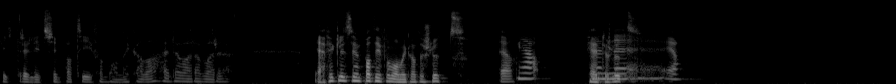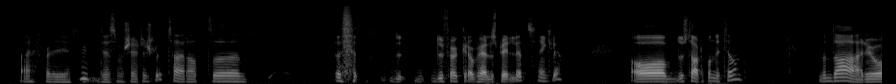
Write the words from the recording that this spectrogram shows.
Fikk dere litt sympati for Monica da, eller var det bare Jeg fikk litt sympati for Monica til slutt. Ja. Helt til slutt. eh, ja. Nei, fordi det som skjer til slutt, er at uh, du, du fucker opp hele spillet ditt, egentlig. Og du starter på nytt igjen. Men da er det jo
